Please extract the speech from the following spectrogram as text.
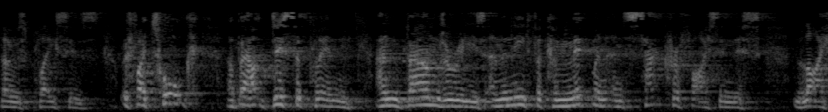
those places. If I talk about discipline and boundaries and the need for commitment and sacrifice in this life,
